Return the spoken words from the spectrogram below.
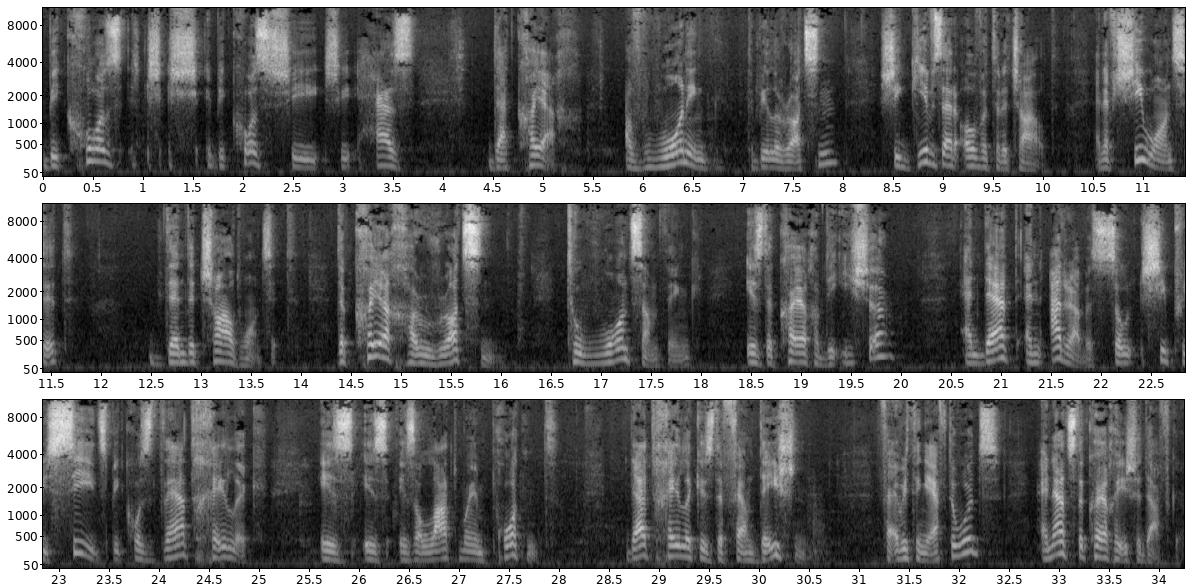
because she, because she she has that koyach of wanting to be lerotzen, she gives that over to the child. And if she wants it, then the child wants it. The koyach harotzen, to want something, is the koyach of the isha, and that and adrabas. So she precedes because that chelik is is is a lot more important. That chelik is the foundation for everything afterwards, and that's the koyach isha dafka.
